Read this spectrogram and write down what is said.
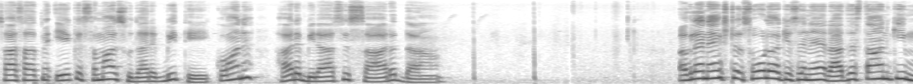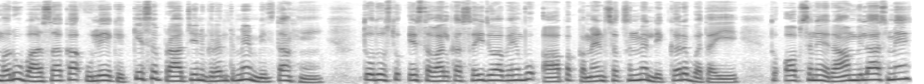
साथ साथ में एक समाज सुधारक भी थे। कौन? हरबिलास शारदा अगला नेक्स्ट सोलह क्वेश्चन है। राजस्थान की मरु भाषा का उल्लेख किस प्राचीन ग्रंथ में मिलता है? तो दोस्तों, इस सवाल का सही जवाब है वो आप कमेंट सेक्शन में लिखकर बताइए। तो ऑप्शन है रामविलास में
